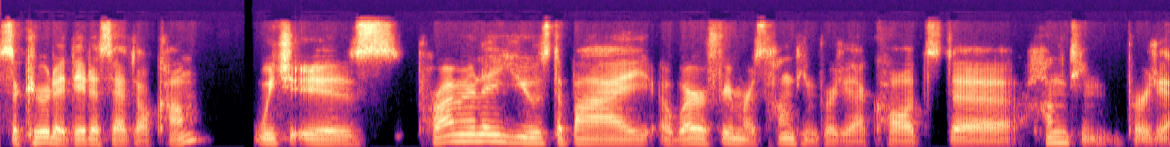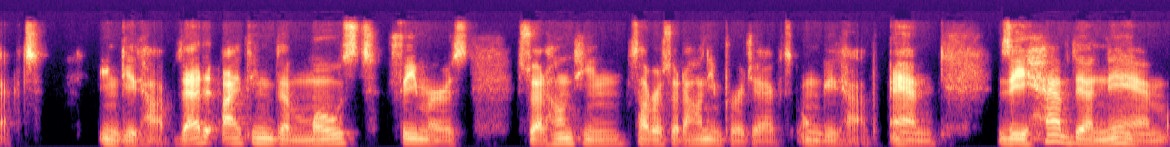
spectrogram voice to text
securitydataset.com, which is primarily used by a very famous hunting project called the Hunting Project in GitHub. That I think the most famous threat hunting, cyber threat hunting project on GitHub. And they have their name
